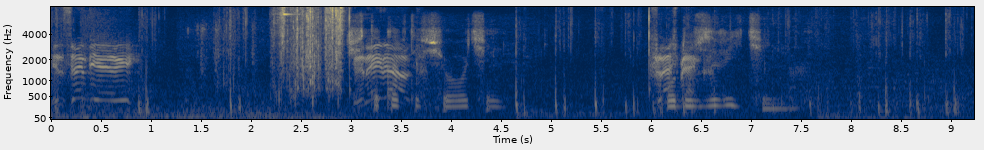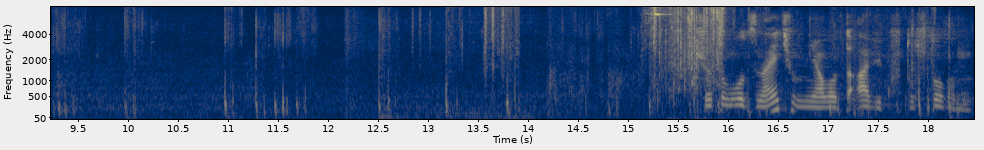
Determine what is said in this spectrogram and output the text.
Incendiary. Что-то Grenade как-то out. все очень Flashbang. подозрительно. Что-то вот, знаете, у меня вот авик в ту сторону.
